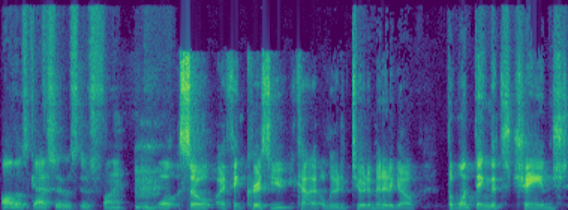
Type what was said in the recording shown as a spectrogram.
all those guys. So it was it was funny. Well, so I think Chris, you, you kind of alluded to it a minute ago. The one thing that's changed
